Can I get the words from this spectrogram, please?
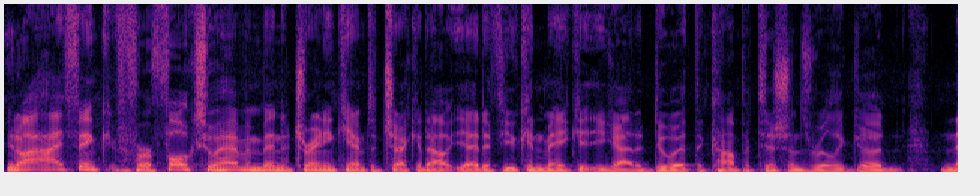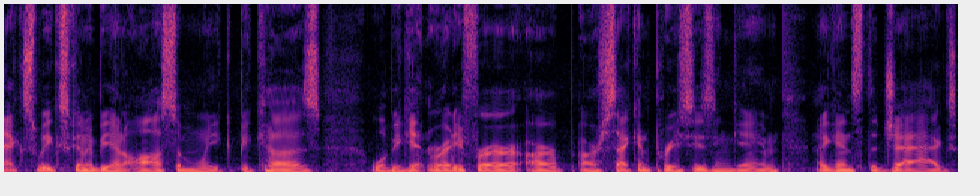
you know, I, I think for folks who haven't been to training camp to check it out yet, if you can make it, you got to do it. The competition's really good. Next week's going to be an awesome week because we'll be getting ready for our, our second preseason game against the Jags.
